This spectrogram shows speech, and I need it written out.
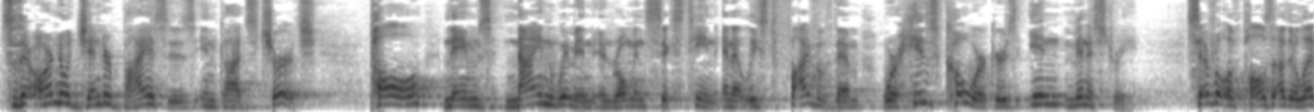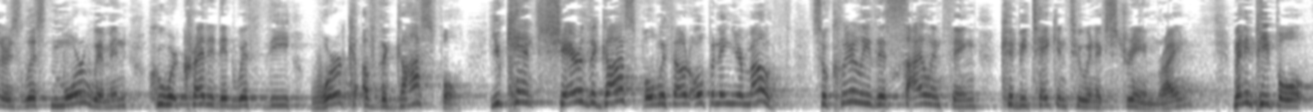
So there are no gender biases in God's church. Paul names nine women in Romans 16, and at least five of them were his co-workers in ministry. Several of Paul's other letters list more women who were credited with the work of the gospel. You can't share the gospel without opening your mouth. So clearly this silent thing could be taken to an extreme, right? Many people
